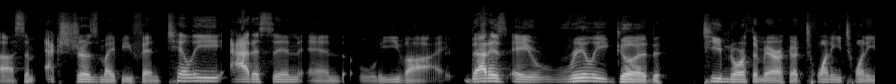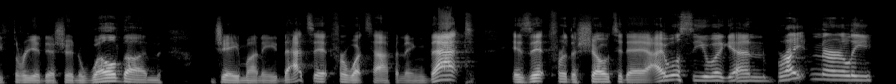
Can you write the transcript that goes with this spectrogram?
Uh, some extras might be Fantilli, Addison, and Levi. That is a really good Team North America 2023 edition. Well done, J Money. That's it for what's happening. That is it for the show today. I will see you again bright and early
